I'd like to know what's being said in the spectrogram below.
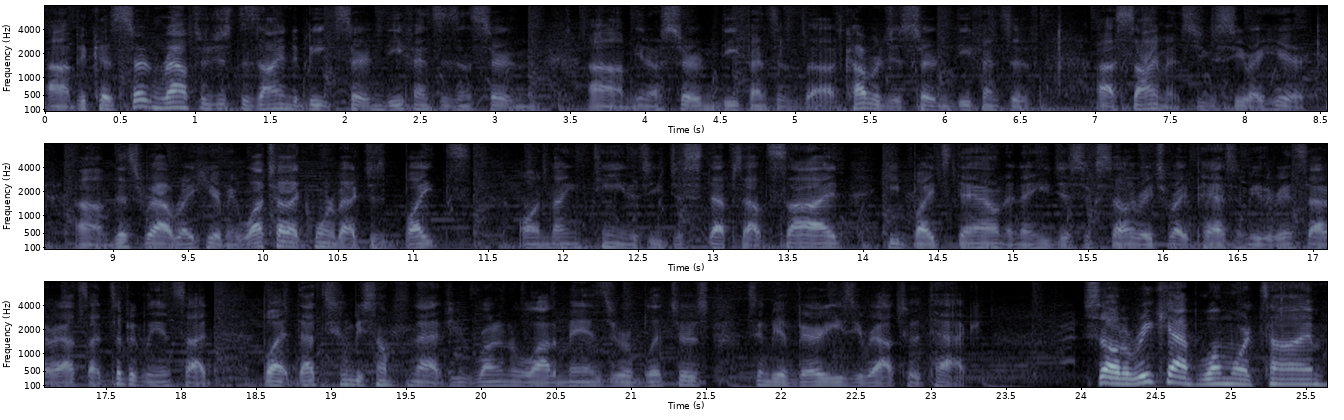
uh, because certain routes are just designed to beat certain defenses and certain, um, you know, certain defensive uh, coverages, certain defensive uh, assignments. You can see right here, um, this route right here. I mean, watch how that cornerback just bites on 19 as he just steps outside, he bites down, and then he just accelerates right past him, either inside or outside, typically inside. But that's going to be something that if you run into a lot of man zero blitzers, it's going to be a very easy route to attack. So to recap one more time,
